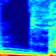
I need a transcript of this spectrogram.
it.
